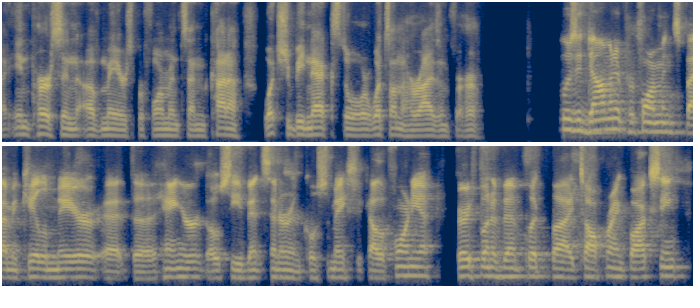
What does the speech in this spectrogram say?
uh, in person of Mayer's performance and kind of what should be next or what's on the horizon for her? It was a dominant performance by Michaela Mayer at the Hangar, the OC Event Center in Costa Mesa, California. Very fun event put by Top Rank Boxing.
